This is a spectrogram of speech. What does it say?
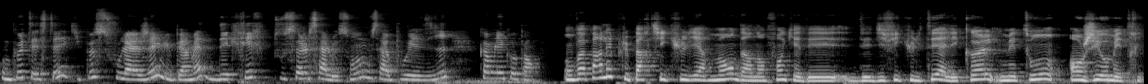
qu'on peut tester et qui peut soulager et lui permettre d'écrire tout seul sa leçon ou sa poésie comme les copains. On va parler plus particulièrement d'un enfant qui a des, difficultés à l'école, mettons en géométrie.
